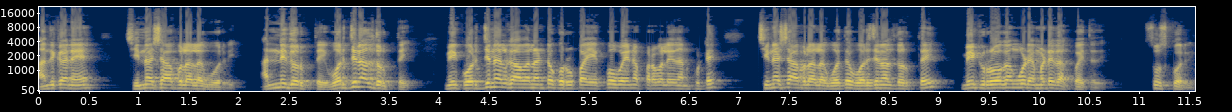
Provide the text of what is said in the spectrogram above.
అందుకనే చిన్న షాపులలో కోర్రి అన్ని దొరుకుతాయి. ఒరిజినల్ దొరుకుతాయి. మీకు ఒరిజినల్ కావాలంటే ఒక రూపాయి ఎక్కువ పోయినా పర్వాలేదు అనుకుంటే చిన్న షాపులలో పోతే ఒరిజినల్ దొరుకుతాయి. మీకు రోగం కూడా ఎమ్మటే తక్కువ అవుతుంది చూసుకోర్రి.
